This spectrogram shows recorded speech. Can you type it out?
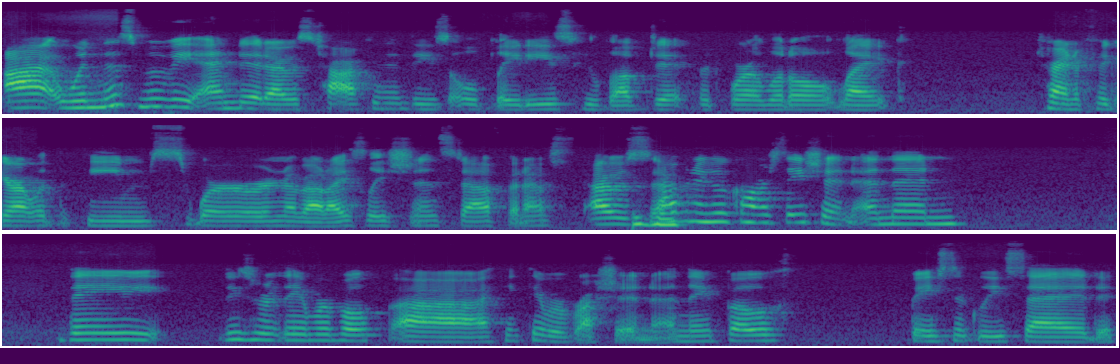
I, when this movie ended, I was talking to these old ladies who loved it, but were a little like trying to figure out what the themes were and about isolation and stuff. And I was I was mm-hmm. having a good conversation, and then they these were they were both uh, I think they were Russian, and they both basically said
